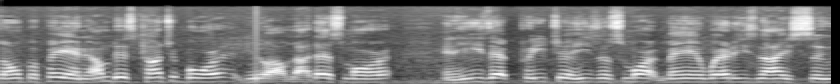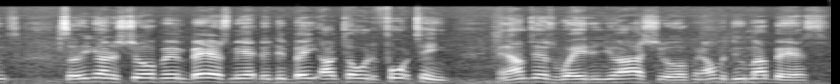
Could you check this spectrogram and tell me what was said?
on preparing. I'm this country boy. You know, I'm not that smart. And he's that preacher. He's a smart man, wear these nice suits. So he's going to show up and embarrass me at the debate October the 14th. And I'm just waiting. You know, I'll show up and I'm going to do my best.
